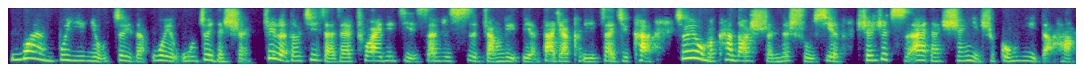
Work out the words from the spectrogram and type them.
万不以有罪的为无罪的神，这个都记载在出埃及记三十四章里边，大家可以再去看。所以，我们看到神的属性，神是慈爱的，神也是公义的，哈。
